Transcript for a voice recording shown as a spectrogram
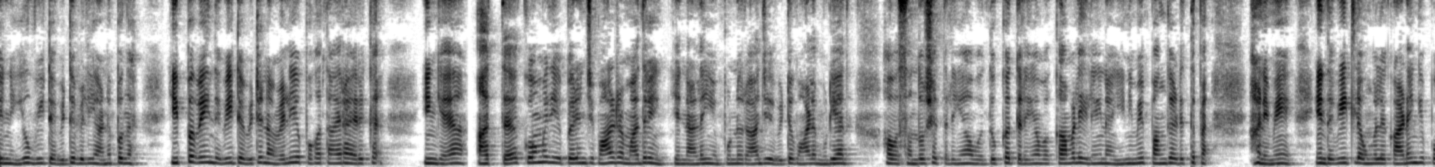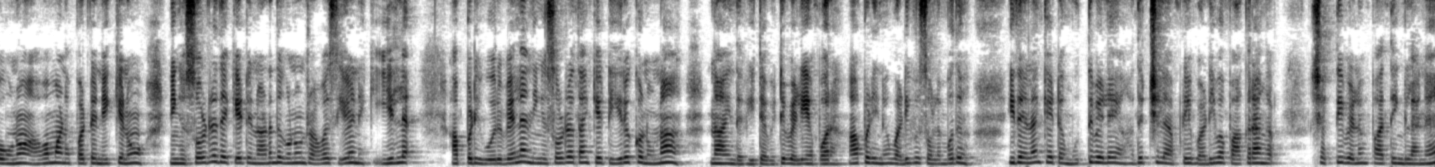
என்னையும் வீட்டை விட்டு வெளியே அனுப்புங்க. இப்போவே இந்த வீட்டை விட்டு நான் வெளியே போக தயாராக இருக்கேன். இங்கே அத்தை கோமதியை பிரிஞ்சு வாழ்கிற மாதிரி என்னால் என் பொண்ணு ராஜியை விட்டு வாழ முடியாது. அவள் சந்தோஷத்துலையும் அவள் துக்கத்துலையும் அவள் கவலையிலையும் நான் இனிமே பங்கு எடுத்துப்பேன் இனிமே இந்த வீட்டில் உங்களுக்கு அடங்கி போகணும் அவமானப்பட்டு நிற்கணும் நீங்கள் சொல்கிறத கேட்டு நடந்துக்கணுன்ற அவசியம் எனக்கு இல்லை. அப்படி ஒருவேளை நீங்கள் சொல்கிறதான் கேட்டு இருக்கணும்னா நான் இந்த வீட்டை விட்டு வெளியே போகிறேன் அப்படின்னு வடிவு சொல்லும்போது இதெல்லாம் கேட்ட முத்துவேலே அதிர்ச்சியில் அப்படியே வடிவை பார்க்குறாங்க சக்தி வேலும் பார்த்தீங்களான்னு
